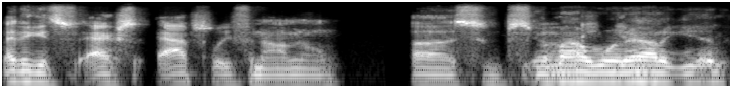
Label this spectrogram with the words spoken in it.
I think it's actually absolutely phenomenal. Uh, smoke, yeah, mine went out again.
